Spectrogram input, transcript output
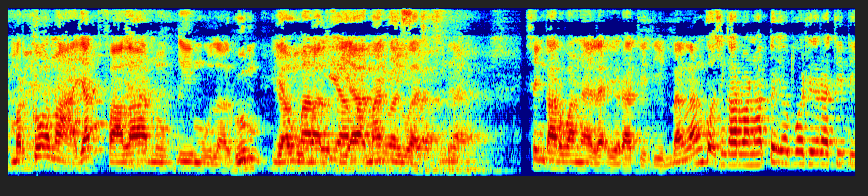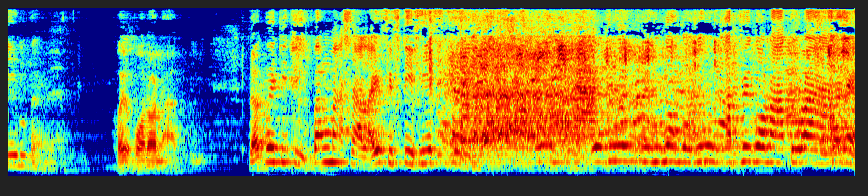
Mergo ana ayat fala nuqimu lahum yaumal qiyamati wazna. Sing karuan elek ya ora ditimbang, lah kok sing karuan apik ya padha ora ditimbang. Kaya para nabi. Lah kowe ditimbang masalahe 50-50. Wong kok kabeh kok aturane.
